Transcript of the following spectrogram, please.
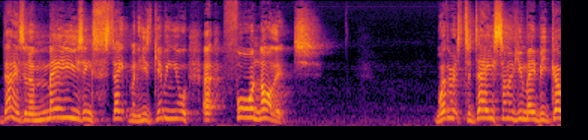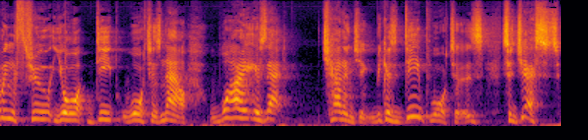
That is an amazing statement. He's giving you uh, foreknowledge. Whether it's today, some of you may be going through your deep waters now. Why is that challenging? Because deep waters suggest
